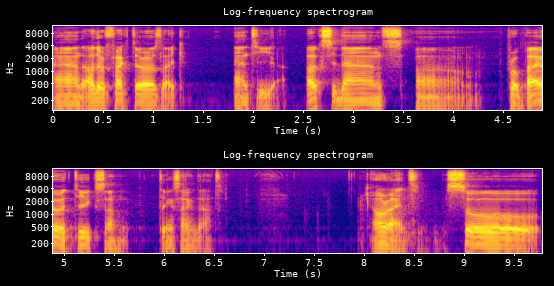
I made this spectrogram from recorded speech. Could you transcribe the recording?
and other factors like antioxidants, um, probiotics, and things like that. All right, so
